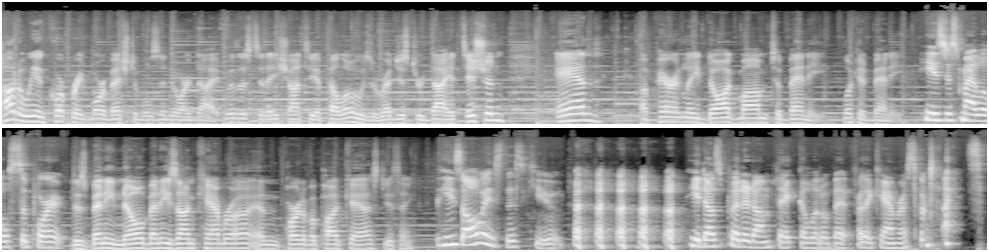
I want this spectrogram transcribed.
How do we incorporate more vegetables into our diet? With us today, Shanthi Appelö, who's a registered dietitian and apparently dog mom to Benny. Look at Benny. He's just my little support. Does Benny know Benny's on camera and part of a podcast, do you think? He's always this cute. he does put it on thick a little bit for the camera sometimes.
